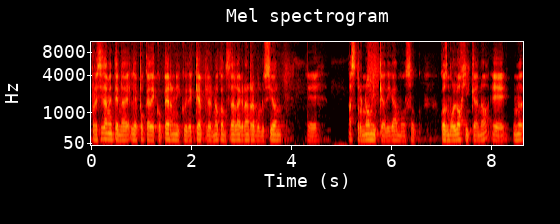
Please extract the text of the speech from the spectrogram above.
precisamente en la, época de Copérnico y de Kepler, ¿no? cuando se da la gran revolución eh, astronómica, digamos, o cosmológica, ¿no? Eh, una,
